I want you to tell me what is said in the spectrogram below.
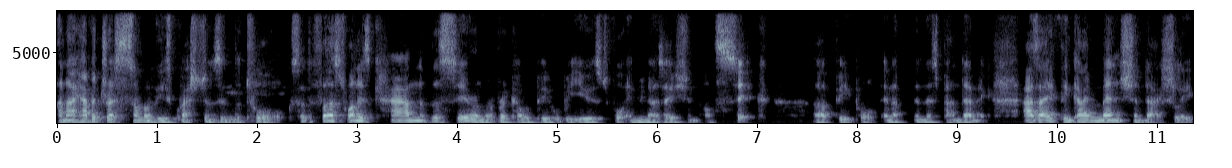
and I have addressed some of these questions in the talk. So the first one is, can the serum of recovered people be used for immunization of sick uh, people in, a, in this pandemic? As I think I mentioned, actually,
